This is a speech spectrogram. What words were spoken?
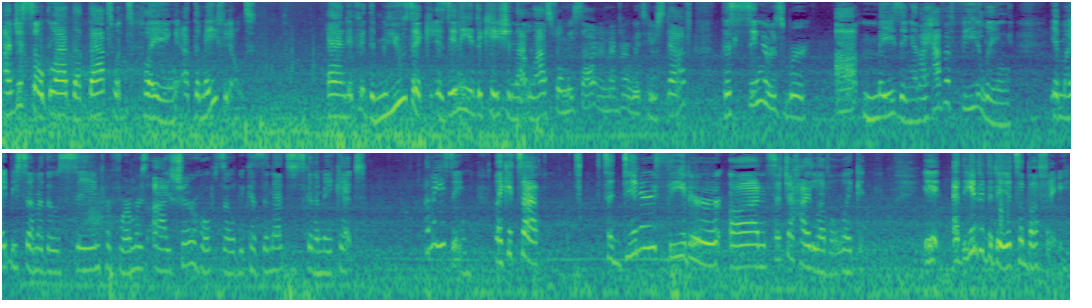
I'm just so glad that that's what's playing at the Mayfield And if it, the music is any indication, that last film we saw, remember with your staff, the singers were amazing. And I have a feeling it might be some of those same performers. I sure hope so because then that's just going to make it amazing. Like it's a it's a dinner theater on such a high level. Like it at the end of the day, it's a buffet,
